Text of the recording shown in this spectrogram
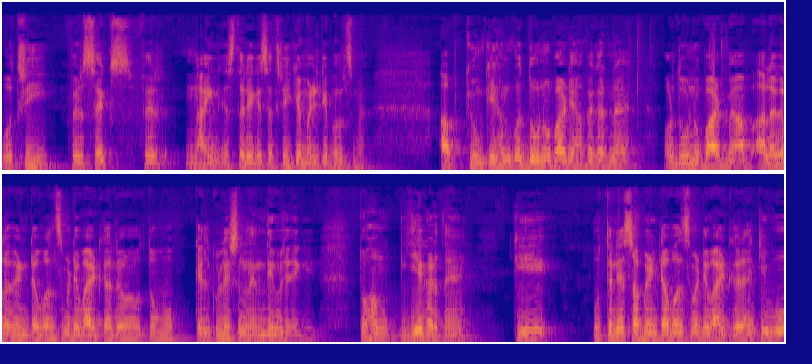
वो थ्री फिर सिक्स फिर नाइन इस तरीके से थ्री के मल्टीपल्स में। अब क्योंकि हमको दोनों पार्ट यहाँ पे करना है, और दोनों पार्ट में आप अलग अलग इंटरवल्स में डिवाइड कर रहे हो तो वो कैलकुलेशन लेंदी हो जाएगी। तो हम ये करते हैं कि उतने सब इंटरवल्स में डिवाइड करें कि वो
